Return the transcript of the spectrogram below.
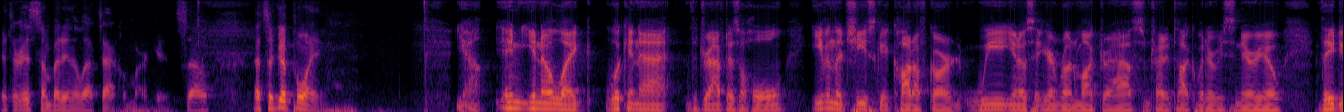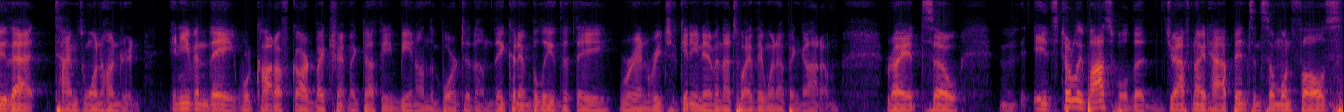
if there is somebody in the left tackle market, so that's a good point. Yeah, and you know, like looking at the draft as a whole, even the Chiefs get caught off guard. We, you know, sit here and run mock drafts and try to talk about every scenario. They do that times 100. And even they were caught off guard by Trent McDuffie being on the board to them. They couldn't believe that they were in reach of getting him, and that's why they went up and got him. Right? So it's totally possible that draft night happens and someone falls.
